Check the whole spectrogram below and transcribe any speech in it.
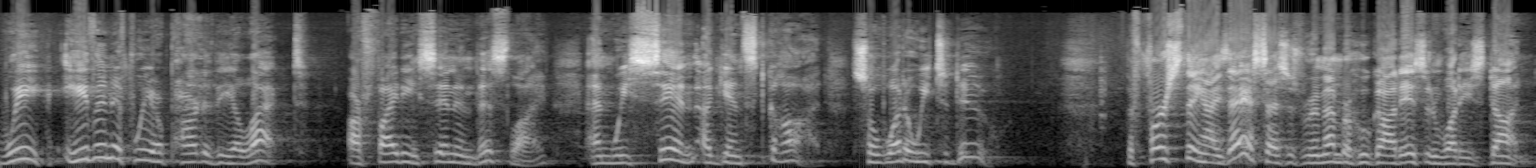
We, even if we are part of the elect, are fighting sin in this life and we sin against God. So, what are we to do? The first thing Isaiah says is remember who God is and what he's done.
